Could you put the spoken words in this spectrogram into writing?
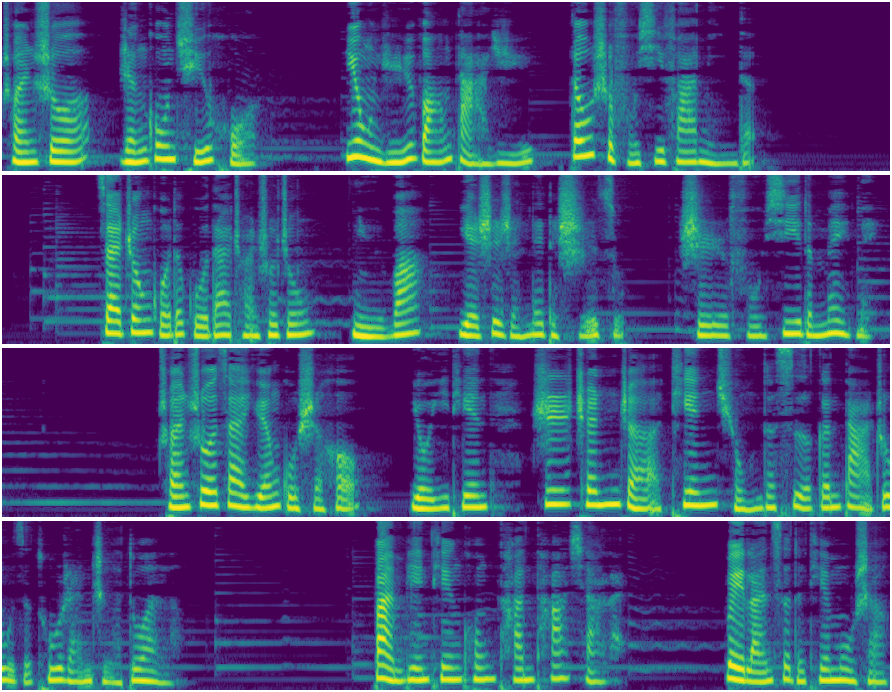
传说人工取火、用渔网打鱼都是伏羲发明的。在中国的古代传说中，女娲也是人类的始祖，是伏羲的妹妹。传说在远古时候，有一天，支撑着天穹的四根大柱子突然折断了，半边天空坍塌下来，蔚蓝色的天幕上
